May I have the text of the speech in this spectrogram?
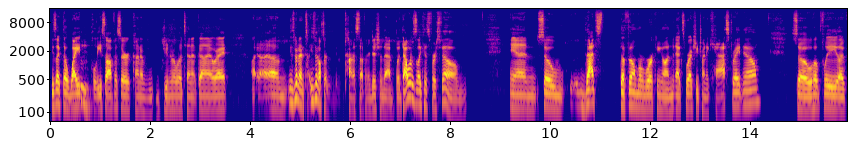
He's like the white hmm. police officer, kind of junior lieutenant guy, right? um, he's been a, he's been also a ton of stuff in addition to that, but that was like his first film, and so that's the film we're working on next. We're actually trying to cast right now, so hopefully, like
